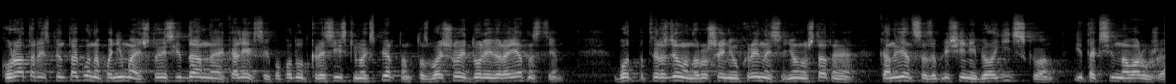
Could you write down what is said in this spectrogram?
Кураторы из Пентагона понимают, что если данные коллекции попадут к российским экспертам, то с большой долей вероятности будет подтверждено нарушение Украины и Соединенными Штатами Конвенции о запрещении биологического и токсинного оружия.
